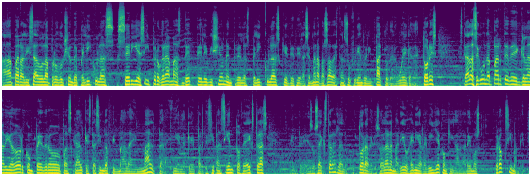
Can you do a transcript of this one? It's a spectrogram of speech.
ha paralizado la producción de películas, series y programas de televisión. Entre las películas que desde la semana pasada están sufriendo el impacto de la huelga de actores Está la segunda parte de Gladiador con Pedro Pascal que está siendo filmada en Malta y en la que participan cientos de extras entre esos extras, la locutora venezolana María Eugenia Revilla, con quien hablaremos próximamente.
